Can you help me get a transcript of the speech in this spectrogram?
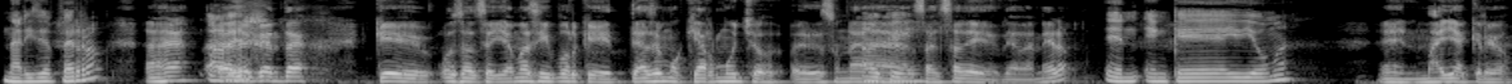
nariz de perro. Ajá, te cuenta que, o sea, se llama así porque te hace moquear mucho. Es una salsa de, de habanero. ¿En, ¿En qué idioma? En maya, creo.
